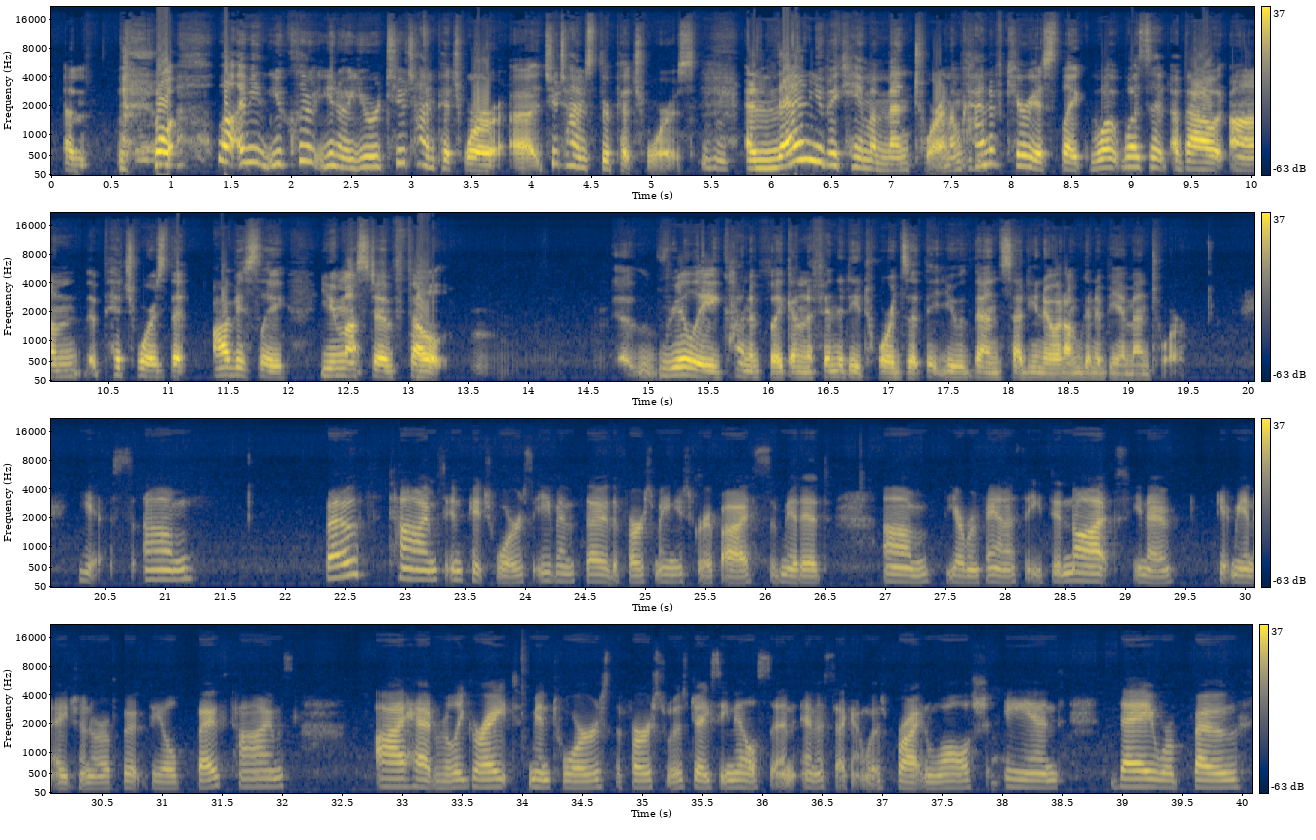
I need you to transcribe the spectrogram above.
Um, well, well, I mean, you clear, you know, you were two time pitch war, uh, two times through pitch wars, mm-hmm. and then you became a mentor. And I'm mm-hmm. kind of curious, like, what was it about um, the pitch wars that obviously you must have felt uh, really kind of like an affinity towards it that you then said, you know what, I'm going to be a mentor. Yes. Um, both times in Pitch Wars, even though the first manuscript I submitted, um, the Urban Fantasy, did not, you know, get me an agent or a book deal. Both times I had really great mentors. The first was JC Nelson, and the second was Brighton Walsh. And they were both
